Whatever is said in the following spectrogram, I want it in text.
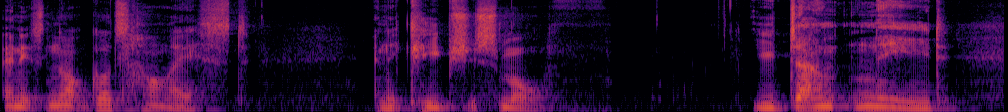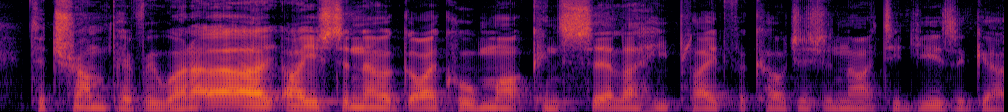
And it's not God's highest. And it keeps you small. You don't need to trump everyone. I, I, used to know a guy called Mark Kinsella. He played for Colchester United years ago,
